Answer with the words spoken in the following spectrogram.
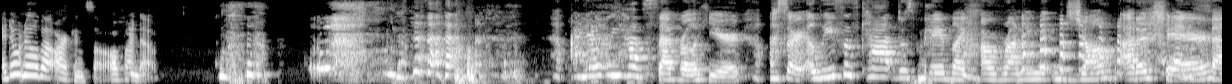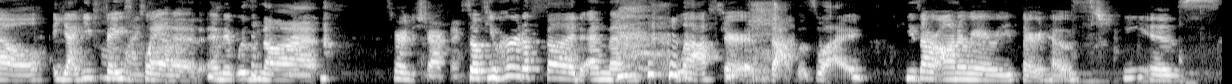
I don't know about Arkansas. I'll find out. I know we have several here. Uh, sorry, Elise's cat just made like a running jump at a chair and fell. Yeah, he oh face oh planted, and it was not. It's very distracting. So if you heard a thud and then laughter, that was why. He's our honorary third host. He is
